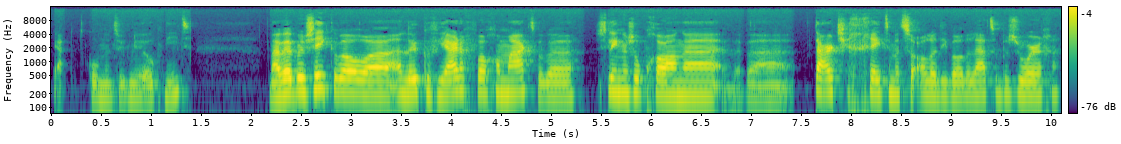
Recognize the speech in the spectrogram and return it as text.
ja, dat kon natuurlijk nu ook niet. Maar we hebben er zeker wel uh, een leuke verjaardag van gemaakt. We hebben slingers opgehangen. We hebben een taartje gegeten met z'n allen die we hadden laten bezorgen.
